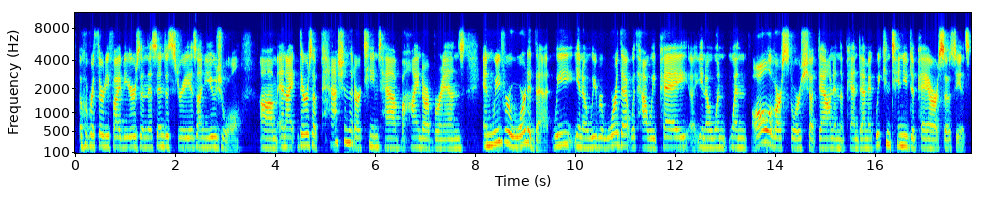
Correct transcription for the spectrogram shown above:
over 35 years in this industry is unusual. Um, and I there's a passion that our teams have behind our brands, and we've rewarded that. We you know we reward that with how we pay. Uh, you know when when all of our stores shut down in the pandemic, we continued to pay our associates.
